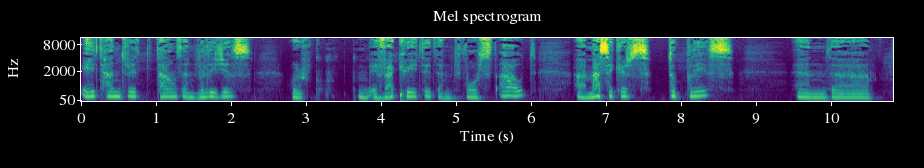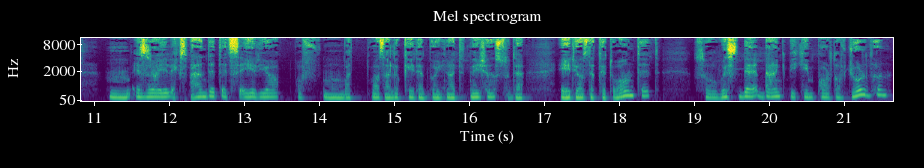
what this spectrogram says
800 towns and villages were evacuated and forced out. Uh, massacres took place, and uh, um, Israel expanded its area of um, what was allocated by United Nations to the areas that it wanted. So West Bank became part of Jordan,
